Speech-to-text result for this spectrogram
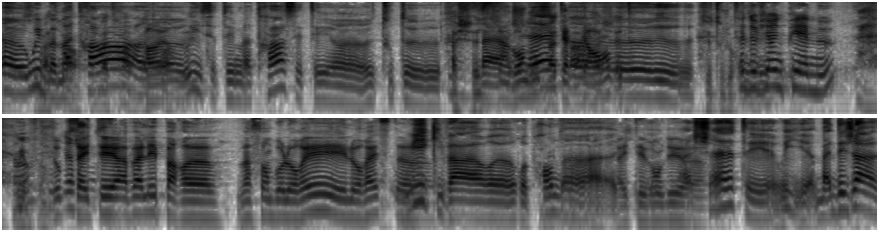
Euh, oui, bah, Matra, Matra, Matra, euh, Matra. oui, c'était Matra, c'était euh, toute. euh, Hachette. bah, C'est un grand groupe Hachette, 440. euh, C'est toujours. Ça devient une PME. Oui, hein. enfin. Donc ça a été avalé par euh, Vincent Bolloré et le reste euh, Oui, qui va euh, reprendre. euh, a été vendu à- Achète et oui, bah déjà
